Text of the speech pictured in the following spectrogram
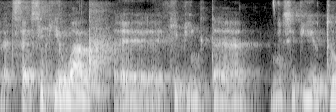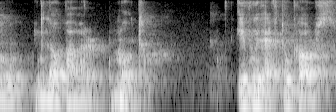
let's say CPU 1, uh, keeping the CPU 2 in low power mode. If we have two cores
